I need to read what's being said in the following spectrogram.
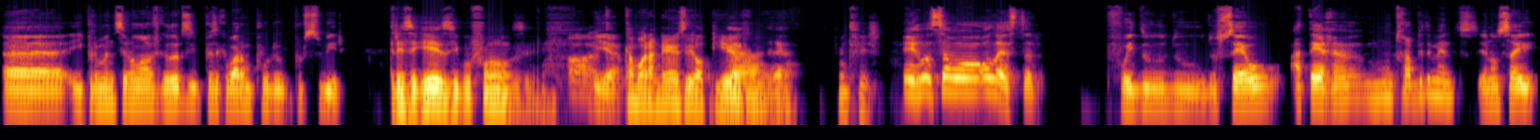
Ah, e permaneceram lá os jogadores e depois acabaram por, por subir. Trezeguet e Buffons. E... Ah, Yeah. Camoranesi, Del Pierro. Yeah, yeah. Muito fixe. Em relação ao, ao Leicester, foi do, do, do céu à terra muito rapidamente. Eu não sei.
